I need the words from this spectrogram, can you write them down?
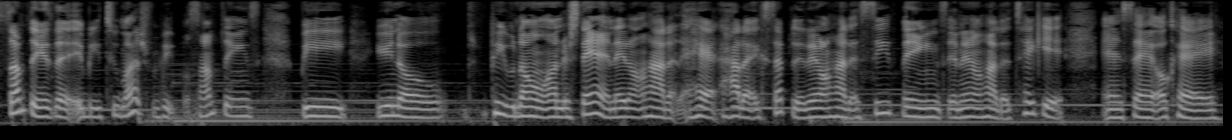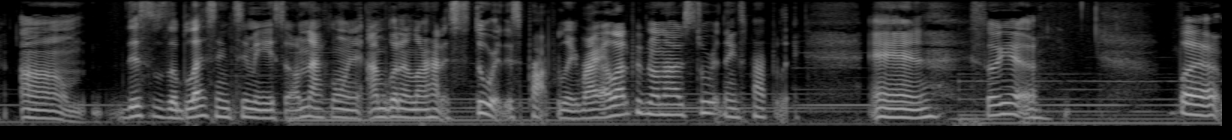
Some things that it be too much for people. Some things be, you know, people don't understand. They don't know how to how to accept it. They don't know how to see things and they don't know how to take it and say, okay, um, this was a blessing to me, so I'm not going. I'm going to learn how to steward this properly, right? A lot of people don't know how to steward things properly, and so yeah. But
